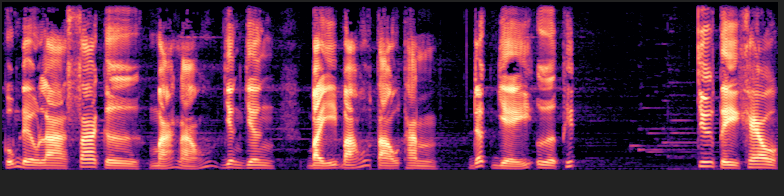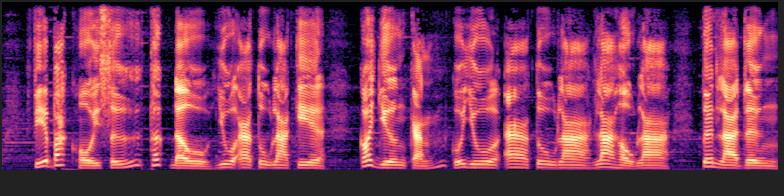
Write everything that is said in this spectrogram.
cũng đều là sa cừ, mã não, dân dân, bảy báo tạo thành, rất dễ ưa thích. Chư tỳ kheo, phía bắc hội xứ thất đầu vua Atula kia, có giường cảnh của vua Atula La Hầu La, tên là rừng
